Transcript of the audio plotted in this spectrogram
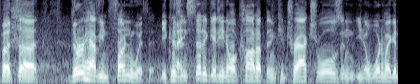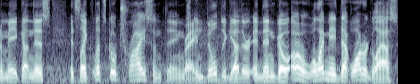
But uh, they're having fun with it because Right. instead of getting all caught up in contractuals and you know what am I going to make on this, it's like let's go try some things Right. and build together and then go, oh, well I made that water glass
